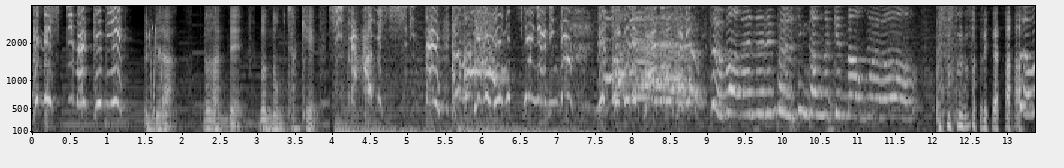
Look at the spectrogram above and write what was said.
근데 씨발 그 뒤에 은별아 넌 안 돼. 넌 너무 착해. 씨발 아우 씨발. 내가 너무 취향이 아닌가? 내 최근에 전화로 자기 제방 애들이 배신감 느낀다고요. 무슨 소리야? 제방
